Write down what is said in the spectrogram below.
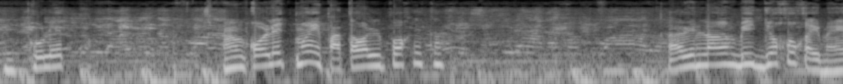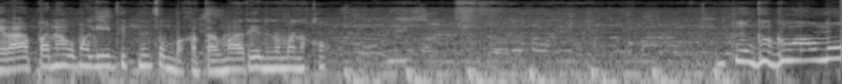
Ang kulit. Ang kulit mo eh, patol po kita. Kawin lang ang video ko kay mahirapan ako mag-edit nito. Baka tama rin naman ako. Ano yung gagawa mo?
